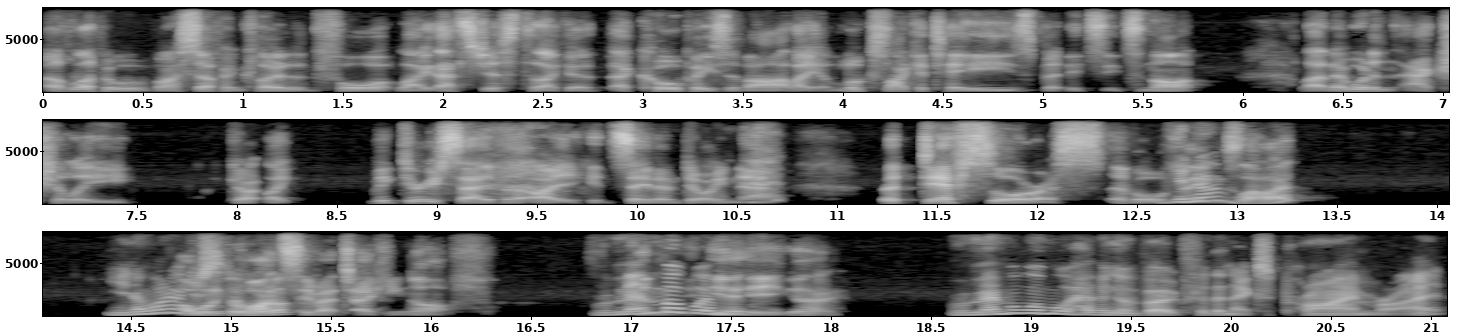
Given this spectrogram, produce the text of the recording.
a lot of people, myself included, thought like that's just like a, a cool piece of art. Like it looks like a tease, but it's it's not. Like they wouldn't actually go like Victory Saber. Oh, you could see them doing that, but Deathsaurus of all you know things, what? like you know what I, I, wouldn't quite of. see that taking off. Remember And, when yeah, we, here you go. remember when we were having a vote for the next Prime, right?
